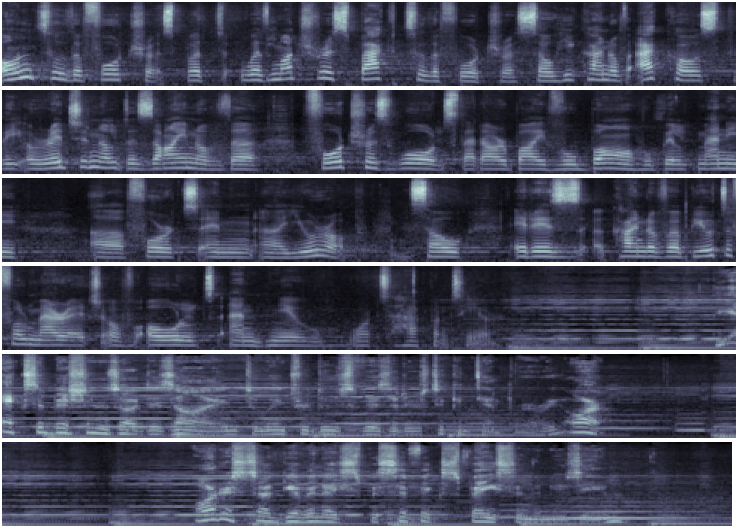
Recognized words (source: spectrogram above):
onto the fortress, but with much respect to the fortress. So he kind of echoes the original design of the fortress walls that are by Vauban, who built many uh, forts in uh, Europe. So it is kind of a beautiful marriage of old and new, what's happened here. The exhibitions are designed to introduce visitors to contemporary art. Artists are given a specific space in the museum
